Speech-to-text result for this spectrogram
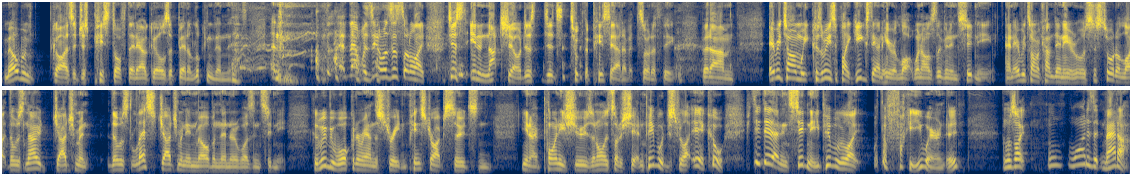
Melbourne guys are just pissed off that our girls are better looking than theirs." And that was it. It was just sort of like just in a nutshell, just just took the piss out of it, sort of thing. But um, every time we because we used to play gigs down here a lot when I was living in Sydney, and every time I come down here, it was just sort of like there was no judgment there was less judgment in Melbourne than there was in Sydney because we'd be walking around the street in pinstripe suits and you know pointy shoes and all this sort of shit, and people would just be like, "Yeah, cool." If you did that in Sydney, people were like, "What the fuck are you wearing, dude?" And I was like, well, "Why does it matter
